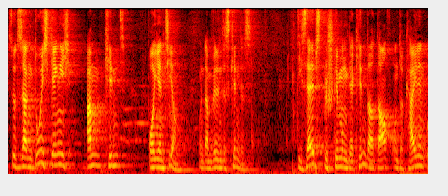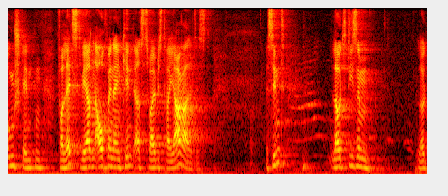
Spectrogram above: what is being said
sozusagen durchgängig am Kind orientieren und am Willen des Kindes. Die Selbstbestimmung der Kinder darf unter keinen Umständen verletzt werden, auch wenn ein Kind erst zwei bis drei Jahre alt ist. Es sind laut, diesem, laut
